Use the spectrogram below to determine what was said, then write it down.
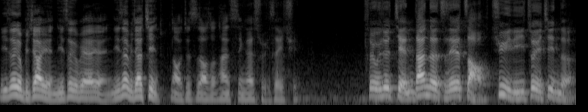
离这个比较远，离这个比较远，离这比较近，那我就知道说它是应该属于这一群，所以我就简单的直接找距离最近的，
